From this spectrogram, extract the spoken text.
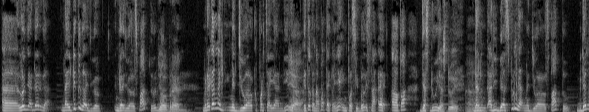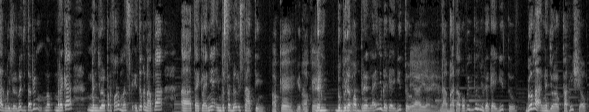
eh, lo nyadar nggak Nike tuh nggak jual nggak jual sepatu jual brand. mereka nge- ngejual kepercayaan diri Iya. itu kenapa tagline-nya impossible is not eh apa just do it Just do it. Ah. dan Adidas pun nggak ngejual sepatu dia nggak ngejual baju tapi me- mereka menjual performance itu kenapa uh, tagline-nya impossible is nothing Oke. gitu Oke. dan beberapa Iya. brand lain juga kayak gitu Iya iya iya. nah Bata Kopi pun juga kayak gitu gue nggak ngejual coffee shop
